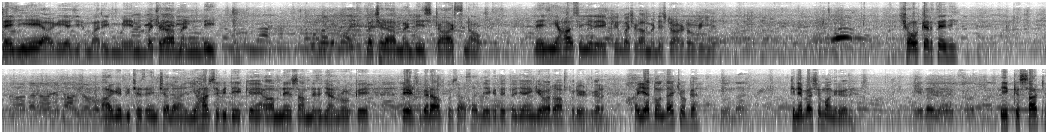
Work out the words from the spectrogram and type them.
نہیں جی یہ آ گئی ہے جی ہماری مین بچڑا منڈی۔ بچڑا منڈی سٹارٹس ناؤ نہیں جی یہاں سے یہ دیکھیں بچڑا منڈی سٹارٹ ہو گئی ہے جی۔ شوق کرتے ہیں جی۔ آگے پیچھے سے انشاءاللہ یہاں سے بھی دیکھ کے آمنے سامنے سے جانوروں کے ریٹس وغیرہ آپ کو ساتھ ساتھ لے کے دیتے جائیں گے اور آپ کو ریٹس وغیرہ۔ بھیا دوندہ ہے چوگا؟ کنے پیسے مانگ رہے ہو ایک سٹھ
